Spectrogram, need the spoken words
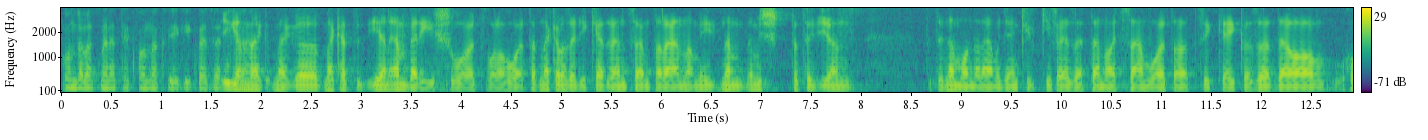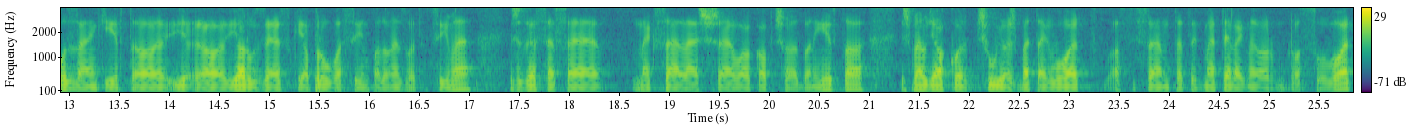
gondolatmenetek vannak végigvezetve. Igen, meg, meg, meg hát ilyen emberi is volt valahol. Tehát nekem az egyik kedvencem talán, ami nem, nem is, tehát hogy ilyen tehát hogy nem mondanám, hogy ilyen kifejezetten nagy szám volt a cikkei között, de a hozzánk írt a, a Jaruzelski a próba színpadon, ez volt a címe, és az SFE megszállásával kapcsolatban írta, és mert ugye akkor súlyos beteg volt, azt hiszem, tehát hogy már tényleg nagyon rosszul volt,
